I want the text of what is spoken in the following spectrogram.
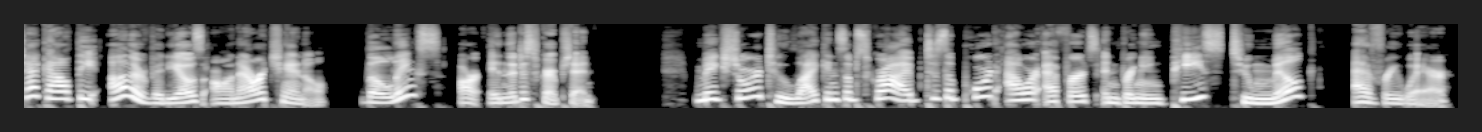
check out the other videos on our channel. The links are in the description. Make sure to like and subscribe to support our efforts in bringing peace to milk everywhere.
